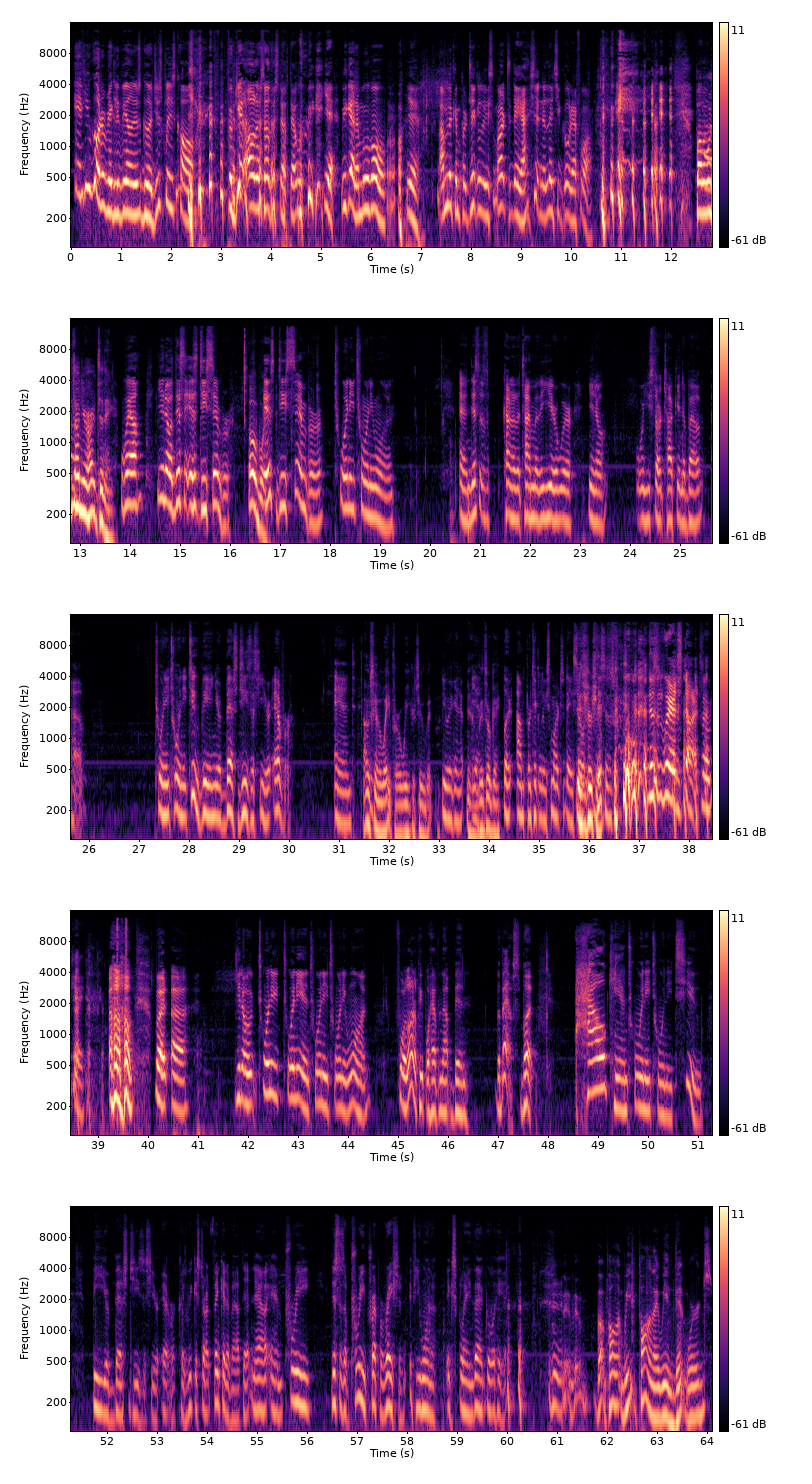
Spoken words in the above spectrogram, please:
If you go to Wrigleyville and it's good, just please call. Forget all this other stuff that we, yeah, we got to move on. Yeah. I'm looking particularly smart today. I shouldn't have let you go that far. Paula, what's on your heart today? Well, you know, this is December. Oh boy. It's December 2021. And this is kind of the time of the year where, you know, where you start talking about uh, 2022 being your best Jesus year ever. And I was going to wait for a week or two, but you were gonna, Yeah, yeah, but it's okay. But I'm particularly smart today, so show. this is this is where it starts. Okay, um, but uh, you know, 2020 and 2021 for a lot of people have not been the best. But how can 2022 be your best Jesus year ever? Because we can start thinking about that now and pre. This is a pre-preparation. If you want to explain that, go ahead. But Paul, we Paul and I we invent words.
